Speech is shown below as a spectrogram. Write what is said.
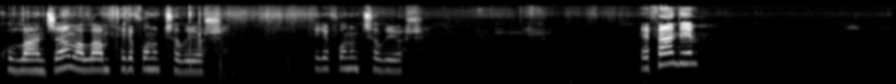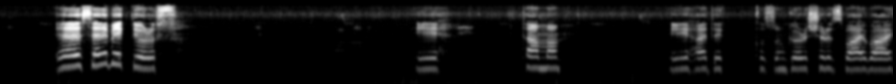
kullanacağım. Allah'ım telefonum çalıyor. Telefonum çalıyor. Efendim? Ee, seni bekliyoruz. İyi. Tamam. İyi hadi kuzum görüşürüz. Bay bay.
